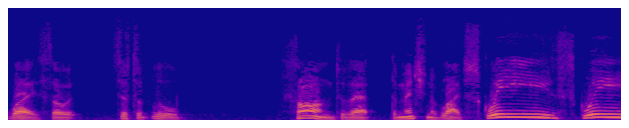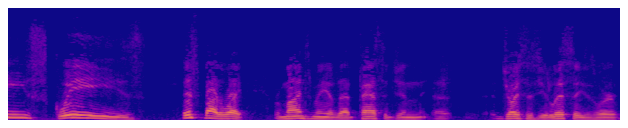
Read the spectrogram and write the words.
ways. So it's just a little song to that dimension of life. Squeeze, squeeze, squeeze. This, by the way, reminds me of that passage in uh, Joyce's Ulysses, where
